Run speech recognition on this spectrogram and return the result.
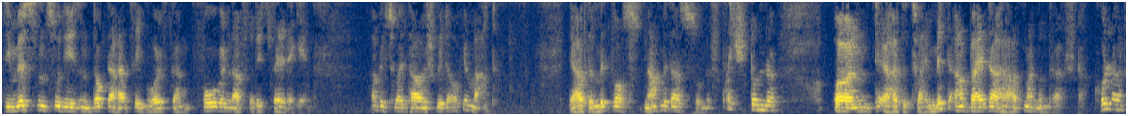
Sie müssten zu diesem Dr. H.C. Wolfgang Vogel nach Friedrichsfelde gehen. Habe ich zwei Tage später auch gemacht. Der hatte mittwochs nachmittags so eine Sprechstunde und er hatte zwei Mitarbeiter, Herr Hartmann und Herr Stakuller.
